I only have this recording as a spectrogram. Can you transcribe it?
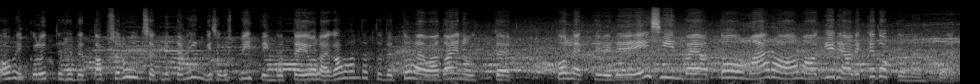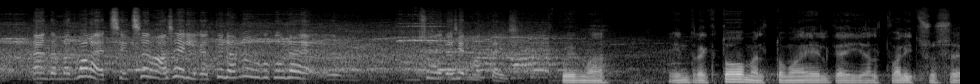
hommikul ütlesid, et absoluutselt mitte mingisugust miitingut ei ole kavandatud, et tulevad ainult kollektiivide esindajad tooma ära oma kirjalikke dokumente. tähendab, nad valetasid sõnaselgelt Ülemnõukogule suud ja silmad täis. kui ma Indrek Toomelt, oma eelkäijalt valitsuse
